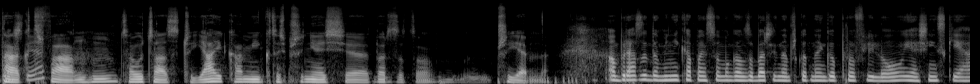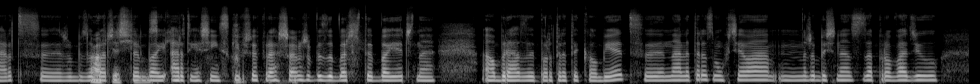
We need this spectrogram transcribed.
tak, nie? trwa mhm, cały czas. Czy jajka mi ktoś przyniesie, bardzo to przyjemne. Obrazy Dominika Państwo mogą zobaczyć na przykład na jego profilu Jasiński Art, żeby zobaczyć te baj- Art Jasiński, przepraszam, żeby zobaczyć te bajeczne obrazy, portrety kobiet. No ale teraz bym chciała, mm, żebyś nas zaprowadził E,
